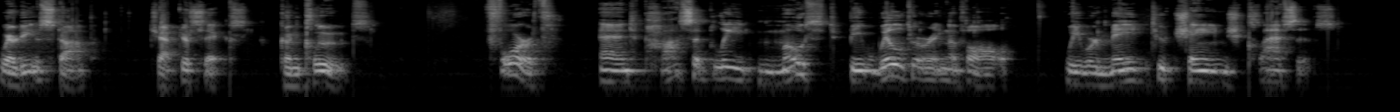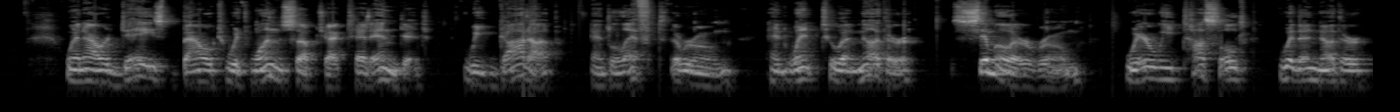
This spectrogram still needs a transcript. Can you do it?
Where Do You Stop? Chapter 6 concludes. Fourth, and possibly most bewildering of all, we were made to change classes. When our day's bout with one subject had ended, we got up and left the room and went to another, similar room where we tussled with another,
